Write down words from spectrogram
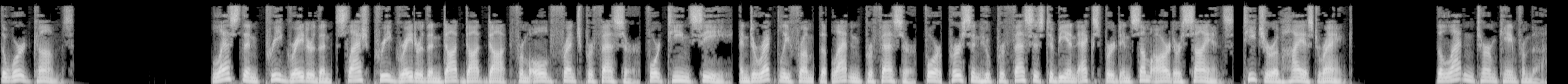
The word comes less than pre greater than slash pre greater than dot dot dot from Old French professor 14c, and directly from the Latin professor, for person who professes to be an expert in some art or science, teacher of highest rank. The Latin term came from the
